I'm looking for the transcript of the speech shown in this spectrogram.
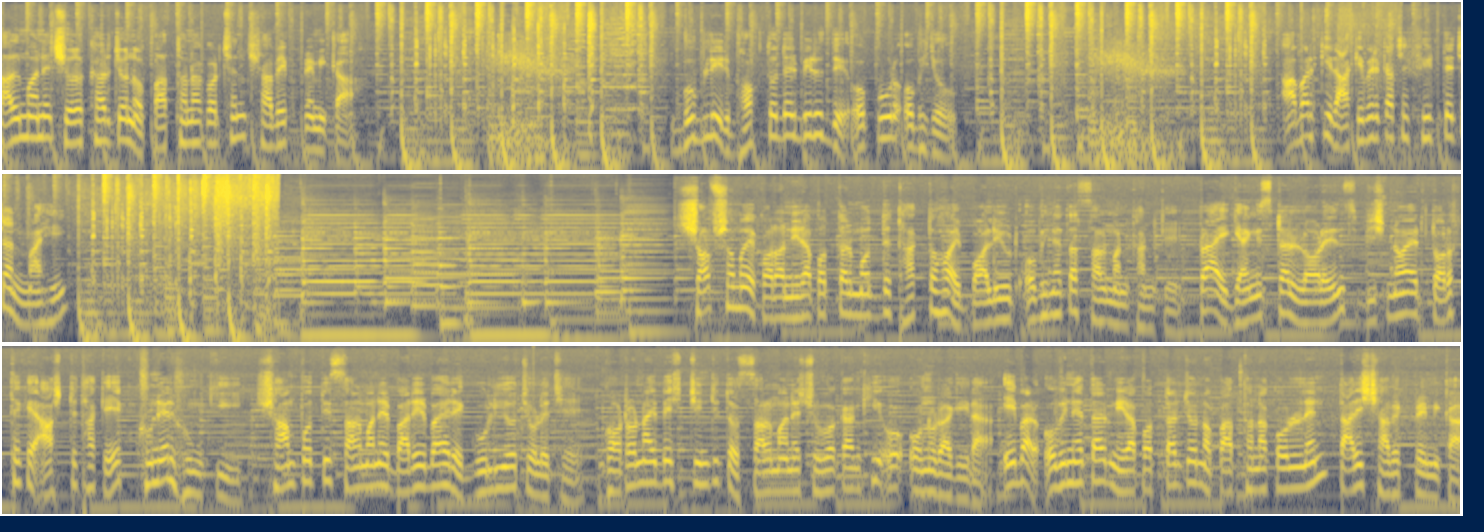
সালমানের সুরক্ষার জন্য প্রার্থনা করছেন সাবেক প্রেমিকা। বুবলির ভক্তদের বিরুদ্ধে অপুর অভিযোগ। আবার কি রাকিবের কাছে ফিরতে চান মাহি? সব সময় করা নিরাপত্তার মধ্যে থাকতে হয় বলিউড অভিনেতা সালমান খানকে। প্রায় গ্যাংস্টার লরেন্স বিষ্ণয়ের তরফ থেকে আসতে থাকে খুনের হুমকি। সাম্প্রতি সালমানের বাড়ির বাইরে গুলিও চলেছে। ঘটনায় বেশ চিন্তিত সালমানের শুভাকাঙ্ক্ষী ও অনুরাগীরা। এবার অভিনেতার নিরাপত্তার জন্য প্রার্থনা করলেন তারই সাবেক প্রেমিকা।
